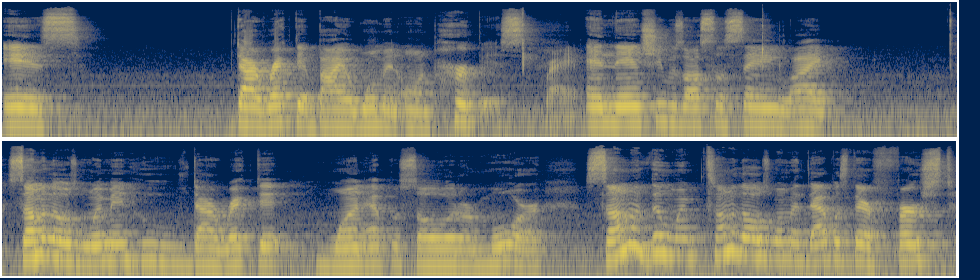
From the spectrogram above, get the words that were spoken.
is directed by a woman on purpose." Right. And then she was also saying like some of those women who directed one episode or more, some of them went, some of those women that was their first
